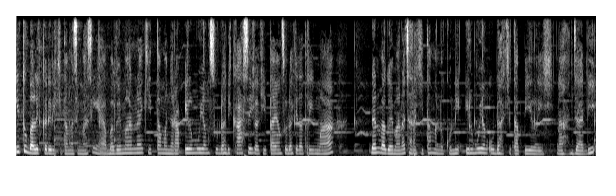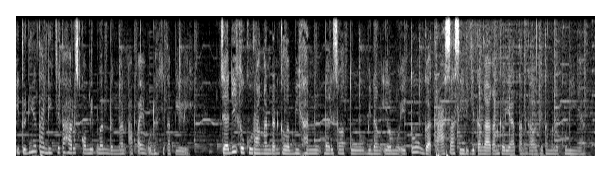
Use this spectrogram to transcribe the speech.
Itu balik ke diri kita masing-masing ya, bagaimana kita menyerap ilmu yang sudah dikasih ke kita, yang sudah kita terima, dan bagaimana cara kita menekuni ilmu yang udah kita pilih. Nah, jadi itu dia tadi kita harus komitmen dengan apa yang udah kita pilih. Jadi kekurangan dan kelebihan dari suatu bidang ilmu itu nggak terasa sih di kita nggak akan kelihatan kalau kita menekuninya.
